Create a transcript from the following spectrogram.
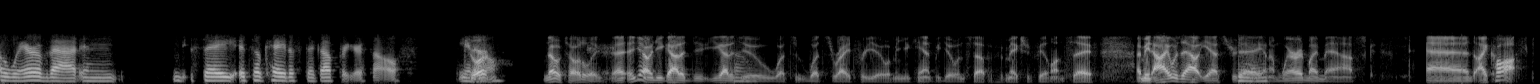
aware of that and say it's okay to stick up for yourself. You Sure. know. No, totally. Uh, you know, you got to do you got to So. do what's what's right for you. I mean, you can't be doing stuff if it makes you feel unsafe. I mean, I was out yesterday and I'm wearing my mask, and I coughed,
